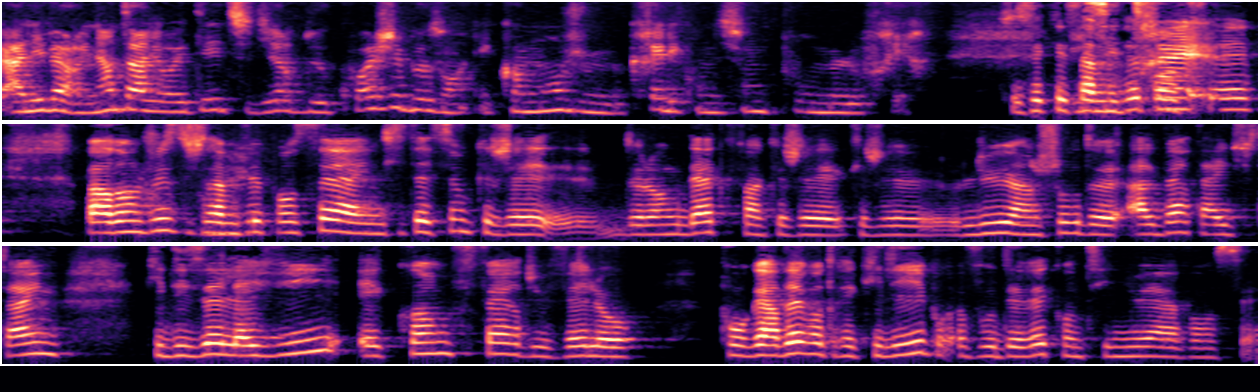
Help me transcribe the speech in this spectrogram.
aller vers une intériorité et de se dire de quoi j'ai besoin et comment je me crée les conditions pour me l'offrir. Tu sais que ça me fait penser, pardon, juste, ça me fait penser à une citation que j'ai de longue date, enfin, que j'ai lue un jour de Albert Einstein, qui disait La vie est comme faire du vélo. Pour garder votre équilibre, vous devez continuer à avancer.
